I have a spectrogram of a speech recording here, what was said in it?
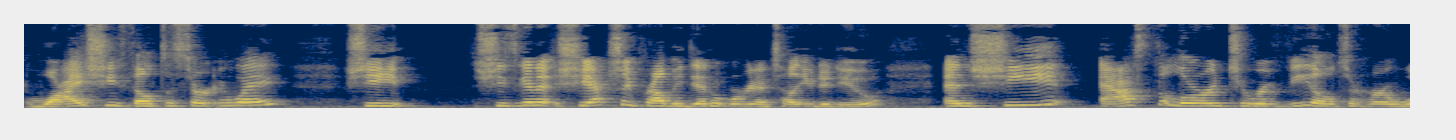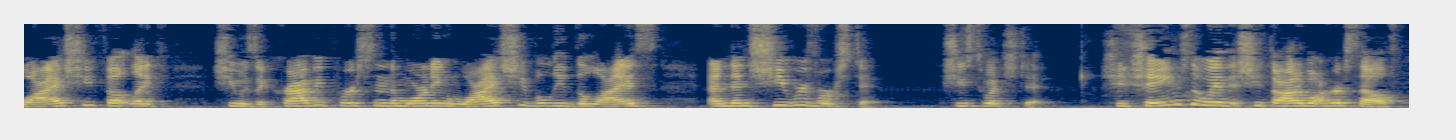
why she felt a certain way. She, she's gonna, she actually probably did what we're gonna tell you to do. And she asked the Lord to reveal to her why she felt like she was a crabby person in the morning, why she believed the lies and then she reversed it. She switched it. She changed the way that she thought about herself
